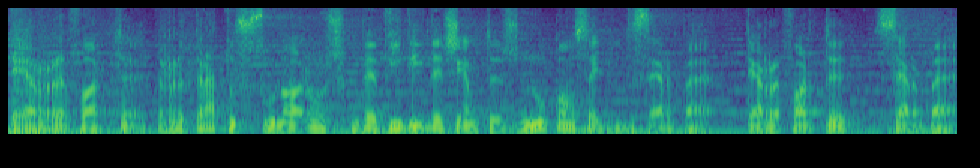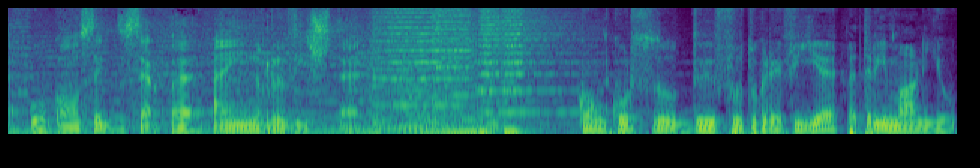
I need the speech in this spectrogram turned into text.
Terra Forte. Retratos sonoros da vida e das gentes no Conselho de Serpa. Terra Forte, Serpa. O Conselho de Serpa em revista. Concurso de Fotografia Património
